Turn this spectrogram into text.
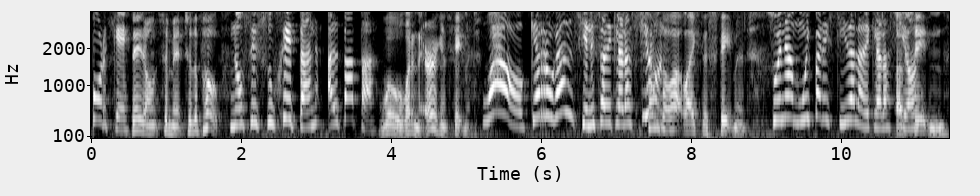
porque they don't submit to the Pope. no se sujetan al Papa. Whoa, what an arrogant statement. ¡Wow! ¡Qué arrogancia en esa Sounds a declaración! lot like the statement Suena muy parecida a la of declaración Satan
